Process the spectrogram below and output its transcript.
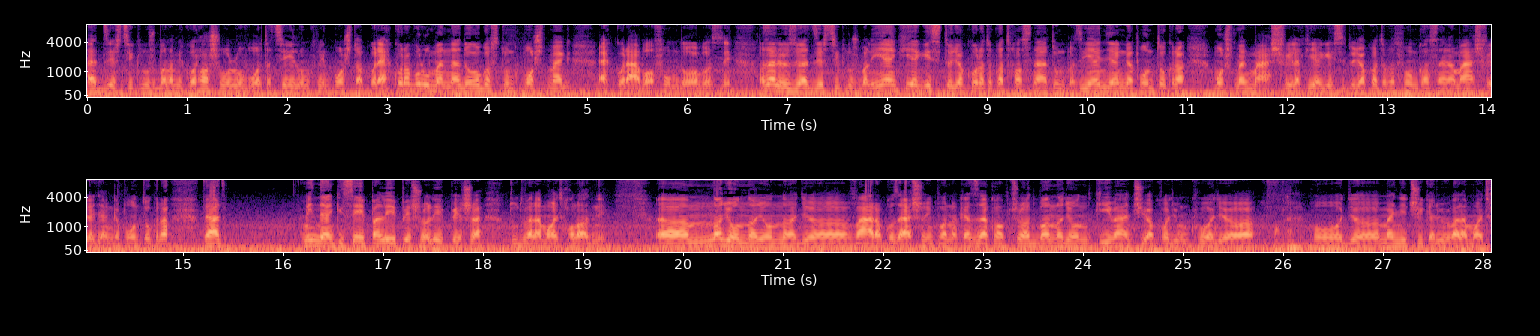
edzésciklusban, amikor hasonló volt a célunk, mint most, akkor ekkora volumennel dolgoztunk, most meg ekkorával fogunk dolgozni. Az előző edzésciklusban ilyen kiegészítő gyakorlatokat használtunk az ilyen gyenge pontokra, most meg másféle kiegészítő gyakorlatokat fogunk használni a másféle gyenge pontokra. Tehát mindenki szépen lépésről lépésre tud vele majd haladni. Nagyon-nagyon nagy várakozásaink vannak ezzel kapcsolatban, nagyon kíváncsiak vagyunk, hogy, hogy mennyit sikerül vele majd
